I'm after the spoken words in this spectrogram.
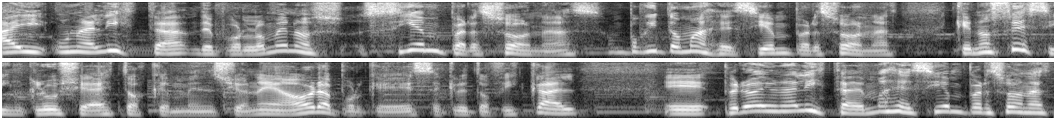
hay una lista de por lo menos 100 personas, un poquito más de 100 personas, que no sé si incluye a estos que mencioné ahora porque es secreto fiscal, eh, pero hay una lista de más de 100 personas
